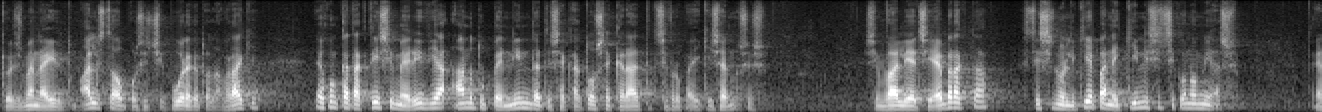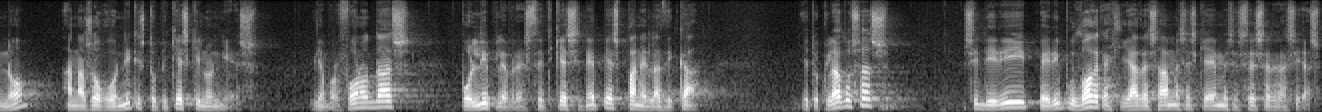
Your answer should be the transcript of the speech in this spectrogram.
Και ορισμένα είδη του μάλιστα, όπως η τσιπούρα και το λαβράκι, έχουν κατακτήσει μερίδια άνω του 50% σε κράτη της Ευρωπαϊκής Ένωσης. Συμβάλλει έτσι έμπρακτα στη συνολική επανεκκίνηση της οικονομίας, ενώ αναζωογονεί τις τοπικές κοινωνίες, διαμορφώνοντας πολύπλευρες θετικές συνέπειες πανελλαδικά. Γιατί ο κλάδος σας συντηρεί περίπου 12.000 άμεσες και έμεσες θέσεις εργασίας.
